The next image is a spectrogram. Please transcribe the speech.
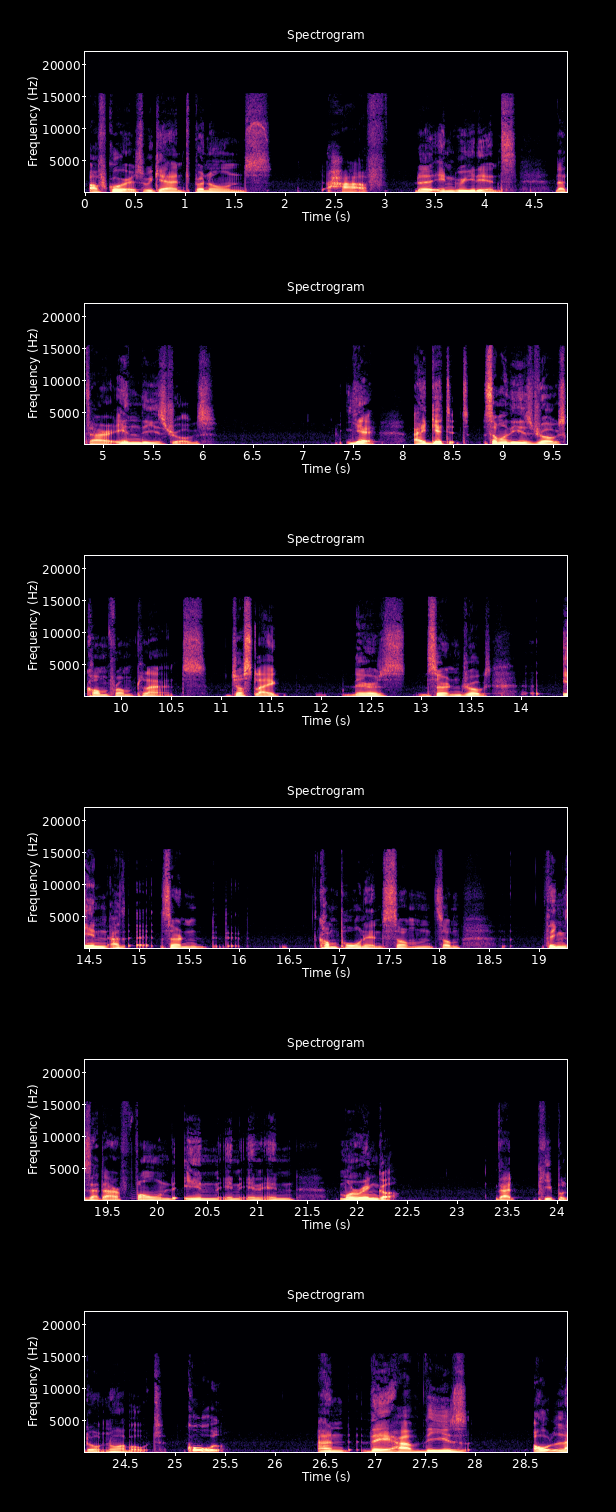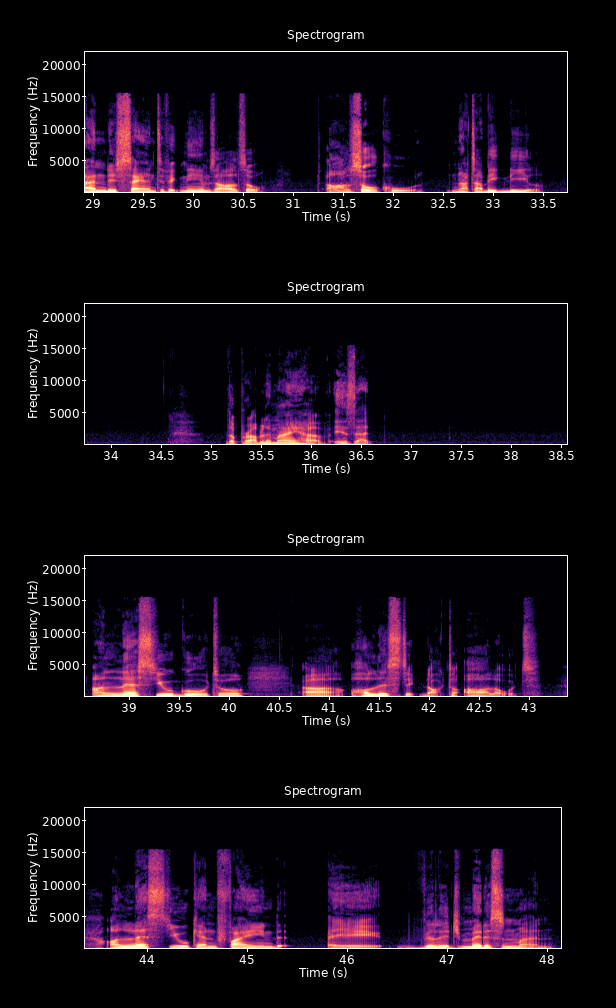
of course, we can't pronounce half the ingredients that are in these drugs. Yeah, I get it. Some of these drugs come from plants, just like there's certain drugs in certain components, some some things that are found in in in, in moringa that people don't know about. Cool. And they have these outlandish scientific names also. Also cool. Not a big deal. The problem I have is that unless you go to a holistic doctor all out, unless you can find a village medicine man,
